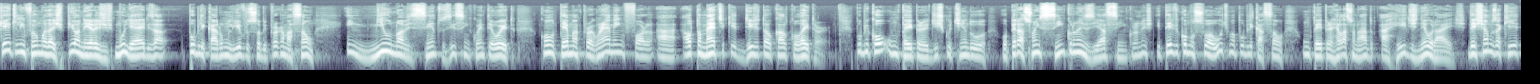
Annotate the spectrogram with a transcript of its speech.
Caitlin foi uma das pioneiras mulheres a publicar um livro sobre programação em 1958, com o tema Programming for a Automatic Digital Calculator. Publicou um paper discutindo operações síncronas e assíncronas e teve como sua última publicação um paper relacionado a redes neurais. Deixamos aqui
